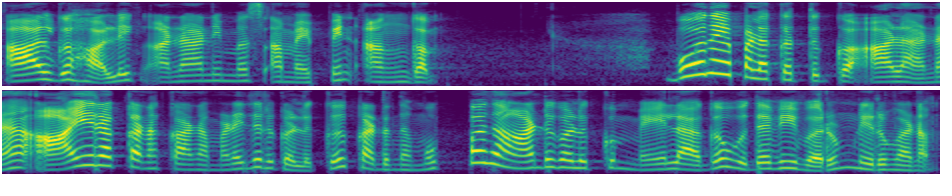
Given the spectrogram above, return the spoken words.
ஆல்கஹாலிக் அனானிமஸ் அமைப்பின் அங்கம். போதை பழக்கத்துக்கு ஆளான ஆயிரக்கணக்கான மனிதர்களுக்கு கடந்த முப்பது ஆண்டுகளுக்கும் மேலாக உதவி வரும் நிறுவனம்.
